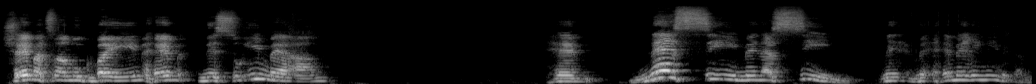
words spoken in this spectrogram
שהם עצמם מוגבהים, הם נשואים מהעם, הם נשיאים, מנסים, הם מרימים את עם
